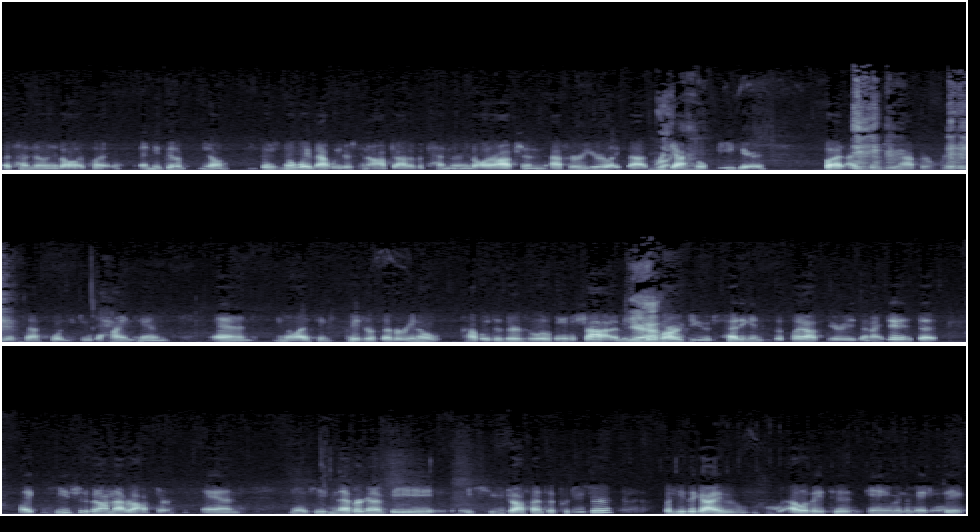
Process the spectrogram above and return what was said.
a $10 million player. And he's going to, you know, there's no way Matt Wieters can opt out of a $10 million option after a year like that. Right. yeah, he'll be here. But I think you have to really assess what you do behind him. And, you know, I think Pedro Severino probably deserves a little bit of a shot. I mean, you could have argued heading into the playoff series, and I did, that, like, he should have been on that roster. And, you know, he's never going to be a huge offensive producer, but he's a guy who, who elevates his game in the major leagues.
